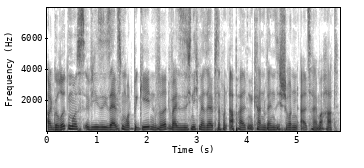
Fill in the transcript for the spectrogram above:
Algorithmus, wie sie Selbstmord begehen wird, weil sie sich nicht mehr selbst davon abhalten kann, wenn sie schon Alzheimer hat.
